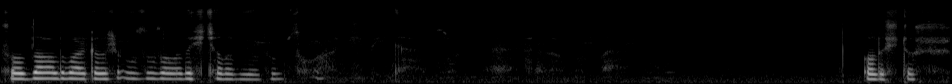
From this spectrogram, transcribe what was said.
Sonunda aldım arkadaşlar. Uzun zamanda hiç alamıyordum. Sonra oluştur.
